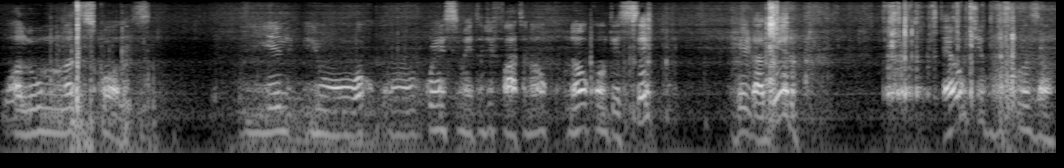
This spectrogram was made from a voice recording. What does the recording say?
o aluno nas escolas e, ele, e o, o, conhecimento de fato não, não acontecer verdadeiro, é um tipo de exclusão.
